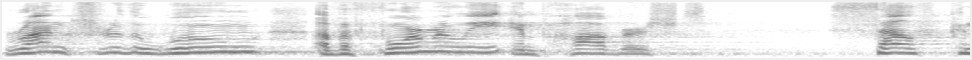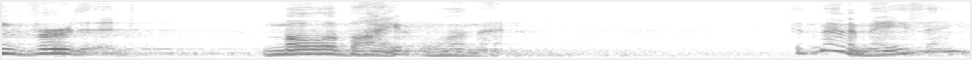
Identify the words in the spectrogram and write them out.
runs through the womb of a formerly impoverished, self converted Moabite woman. Isn't that amazing?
